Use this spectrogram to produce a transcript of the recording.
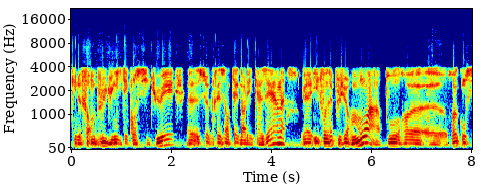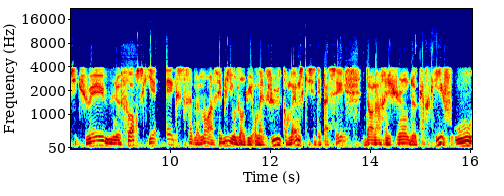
qui ne forment plus d'unités constituées, euh, se présentaient dans les casernes. Euh, il faudrait plusieurs mois pour euh, euh, reconstituer une force qui est extrêmement affaiblie aujourd'hui. On a vu quand même ce qui s'était passé dans la région de Kharkiv, où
